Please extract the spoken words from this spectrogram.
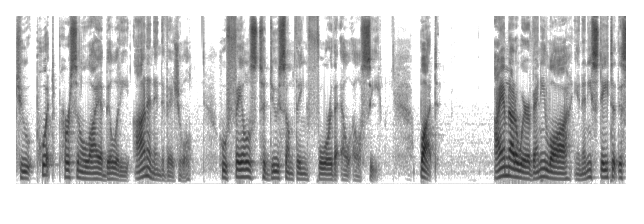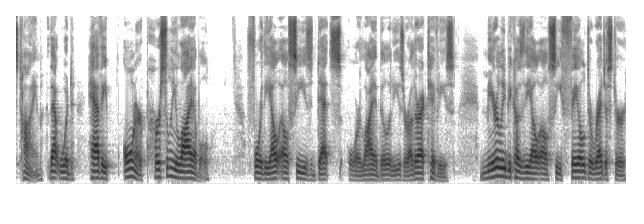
to put personal liability on an individual who fails to do something for the LLC. But I am not aware of any law in any state at this time that would have a owner personally liable for the LLC's debts or liabilities or other activities merely because the LLC failed to register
